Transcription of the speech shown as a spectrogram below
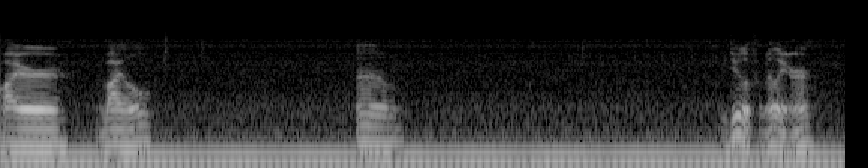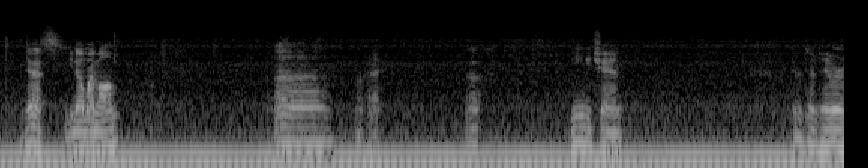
Fire, vial. Um, do look familiar. Yes, you know my mom. Uh, okay. Ugh. Nini Chan. Downtown Tamer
